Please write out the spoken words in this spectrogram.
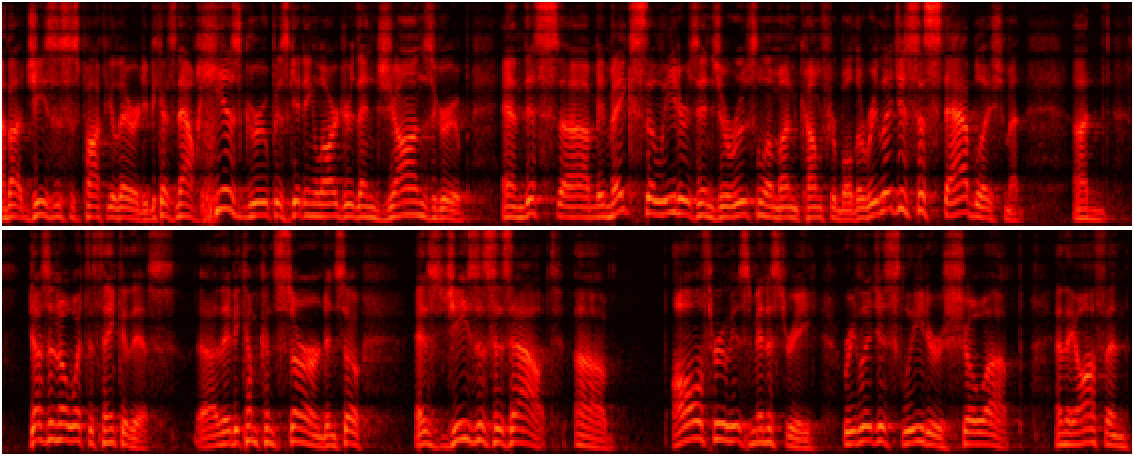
about Jesus' popularity because now his group is getting larger than John's group. And this um, it makes the leaders in Jerusalem uncomfortable. The religious establishment uh, doesn't know what to think of this. Uh, they become concerned. And so, as Jesus is out, uh, all through his ministry, religious leaders show up and they often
